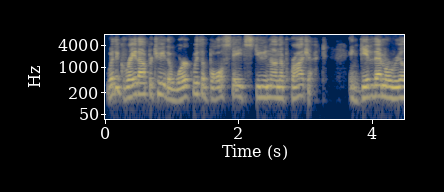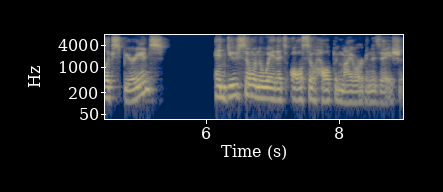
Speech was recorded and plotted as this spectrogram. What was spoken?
what a great opportunity to work with a Ball State student on a project and give them a real experience and do so in a way that's also helping my organization.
